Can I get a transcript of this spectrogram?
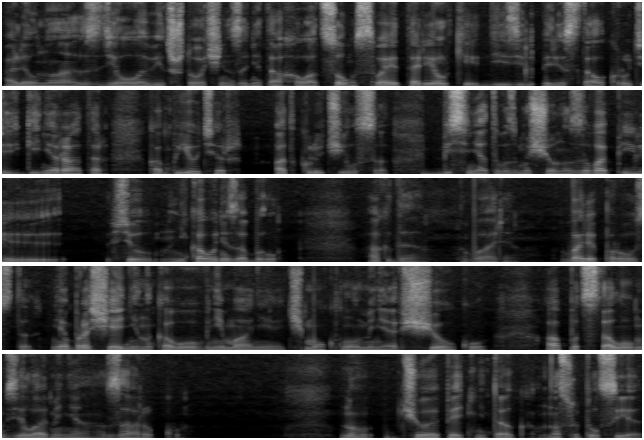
Алена сделала вид, что очень занята холодцом в своей тарелке. Дизель перестал крутить генератор. Компьютер отключился. Бесенята возмущенно завопили. Все, никого не забыл. Ах да, Варя. Варя просто, не обращая ни на кого внимания, чмокнула меня в щеку, а под столом взяла меня за руку. «Ну, чего опять не так?» — насупился я.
